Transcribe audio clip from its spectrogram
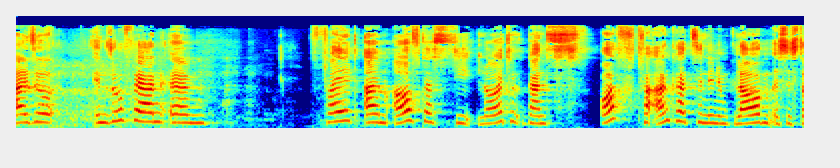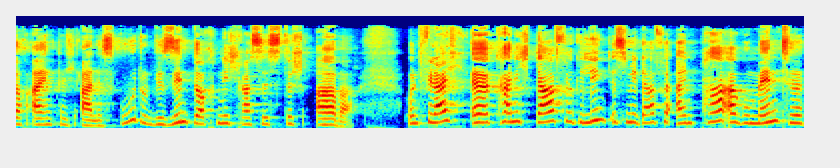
Also insofern ähm, fällt einem auf, dass die Leute ganz oft verankert sind in dem Glauben, es ist doch eigentlich alles gut und wir sind doch nicht rassistisch, aber. Und vielleicht äh, kann ich dafür, gelingt es mir dafür, ein paar Argumente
